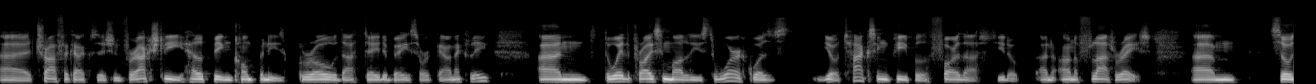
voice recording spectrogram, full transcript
uh, traffic acquisition for actually helping companies grow that database organically. And the way the pricing model used to work was you know taxing people for that you know on, on a flat rate. Um, so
